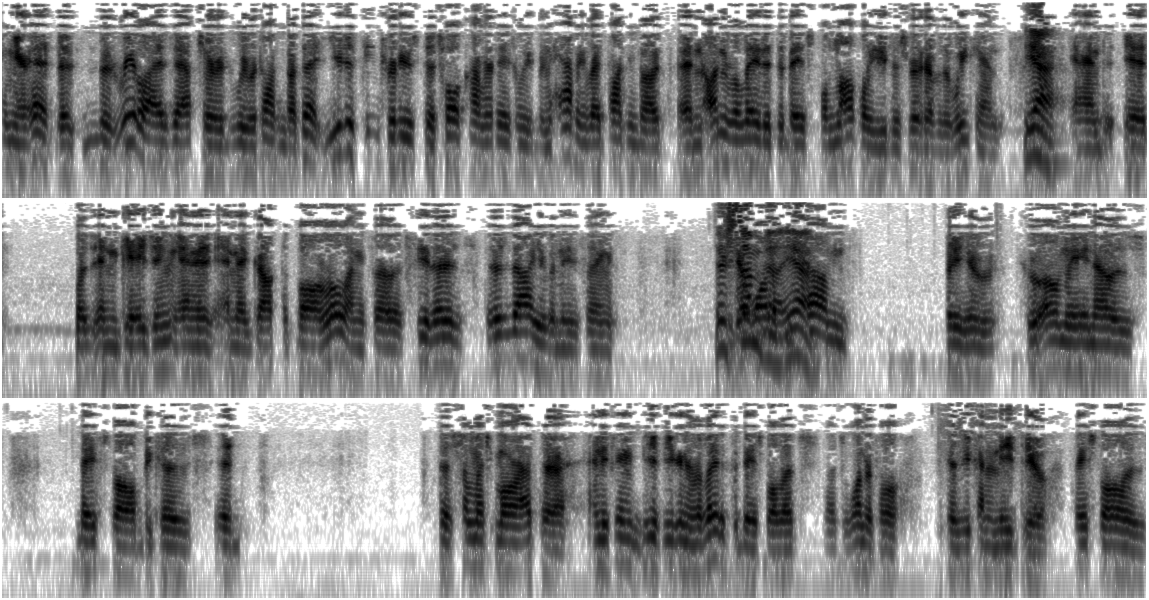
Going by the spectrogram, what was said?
in your head. But, but realize after we were talking about that, you just introduced this whole conversation we've been having by talking about an unrelated to baseball novel you just read over the weekend, yeah, and it was engaging and it and it got the ball rolling. So see, there's there's value in these things. There's some want to yeah. become somebody who, who only knows baseball because it there's so much more out there. Anything if you can relate it to baseball, that's that's wonderful because you kind of need to. Baseball is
